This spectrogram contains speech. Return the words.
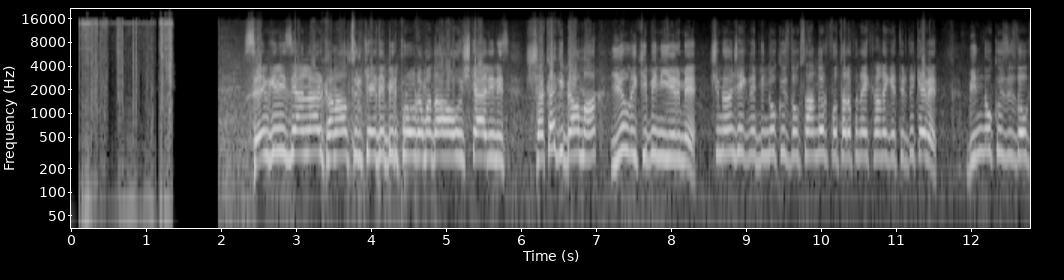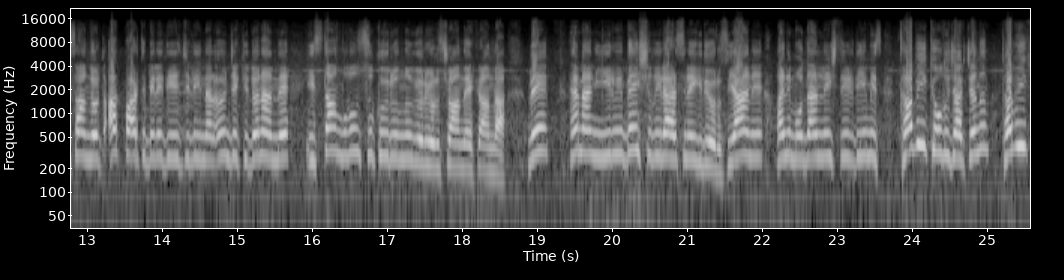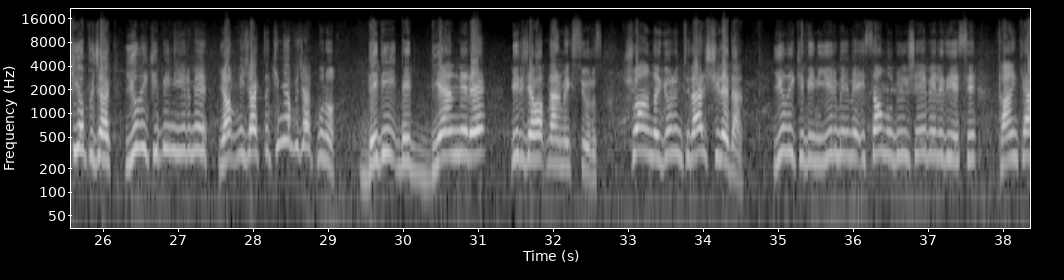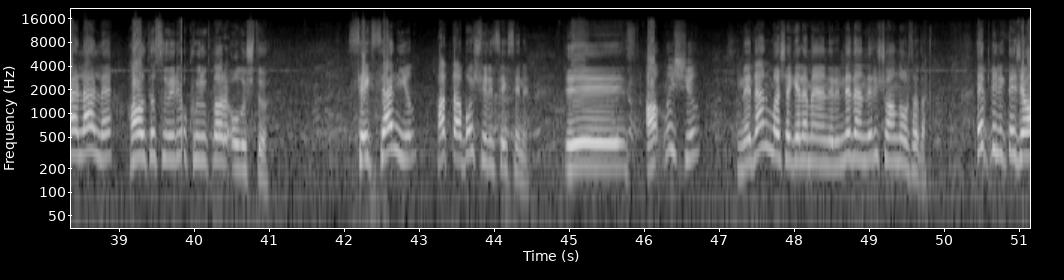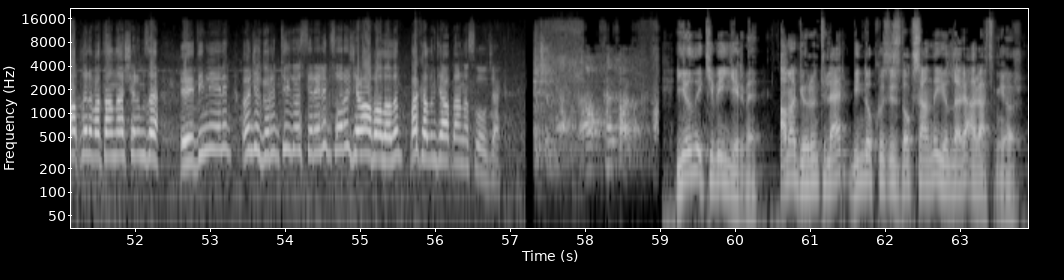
Sevgili izleyenler Kanal Türkiye'de bir programa daha hoş geldiniz. Şaka gibi ama yıl 2020. Şimdi öncelikle 1994 fotoğrafını ekrana getirdik. Evet 1994 AK Parti belediyeciliğinden önceki dönemde İstanbul'un su kuyruğunu görüyoruz şu anda ekranda. Ve hemen 25 yıl ilerisine gidiyoruz. Yani hani modernleştirdiğimiz tabii ki olacak canım. Tabii ki yapacak. Yıl 2020 yapmayacak da kim yapacak bunu? Dedi de, diyenlere bir cevap vermek istiyoruz. Şu anda görüntüler Şile'den. Yıl 2020 ve İstanbul Büyükşehir Belediyesi tankerlerle halka su veriyor kuyruklar oluştu. 80 yıl hatta boş verin 80'i. Ee, 60 yıl neden başa gelemeyenlerin nedenleri şu anda ortada. Hep birlikte cevapları vatandaşlarımıza e, dinleyelim. Önce görüntüyü gösterelim sonra cevabı alalım. Bakalım cevaplar nasıl olacak. Yıl 2020 ama görüntüler 1990'lı yılları aratmıyor.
